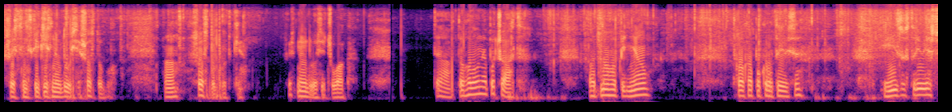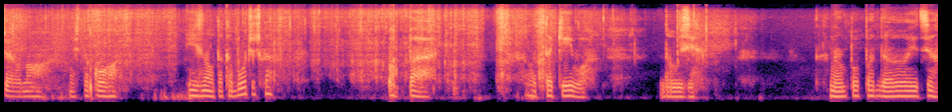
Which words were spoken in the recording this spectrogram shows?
Щось він якийсь не в дусі. Що з тобою? А? Що з тобою таке? Щось не в дусі, чувак. Так, то головне почати. Одного підняв, трохи покрутився. І зустрів я ще одного. Ось такого. І знов така бочечка. Опа. От такий во. Друзі. Нам попадається.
